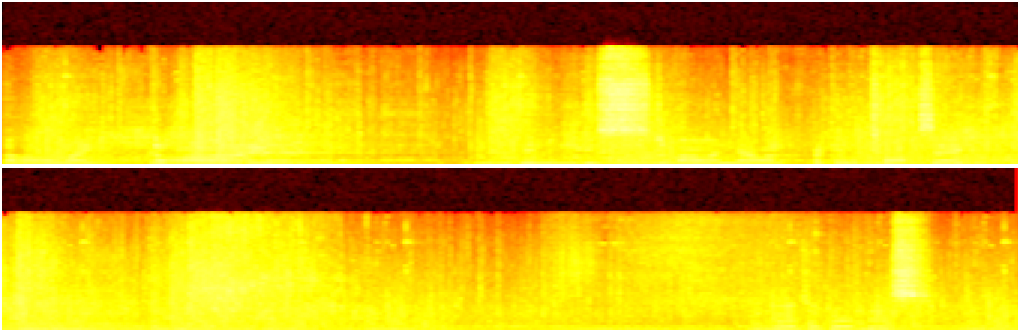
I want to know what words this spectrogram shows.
Oh my god! Can you st- Oh, and now I'm freaking toxic. Might as well grab this.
